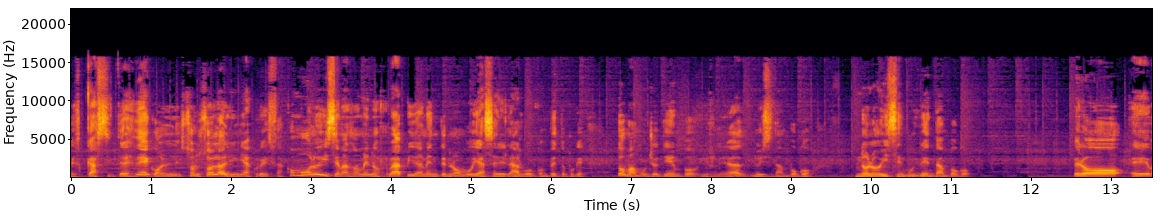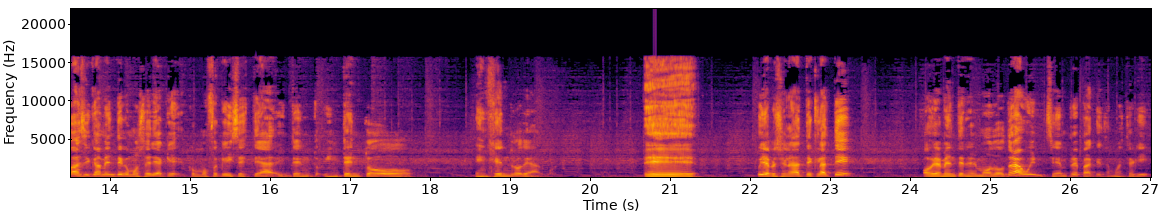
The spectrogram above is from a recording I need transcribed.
Es casi 3D, con, son solo líneas gruesas. Como lo hice más o menos rápidamente, no voy a hacer el árbol completo porque toma mucho tiempo y en realidad lo hice tampoco, no lo hice muy bien tampoco. Pero eh, básicamente cómo sería que, cómo fue que hice este intento, intento engendro de árbol. Eh, voy a presionar la tecla T, obviamente en el modo drawing, siempre, para que se muestre aquí.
